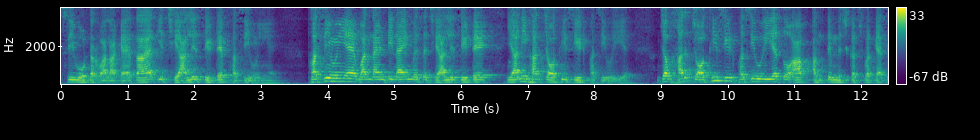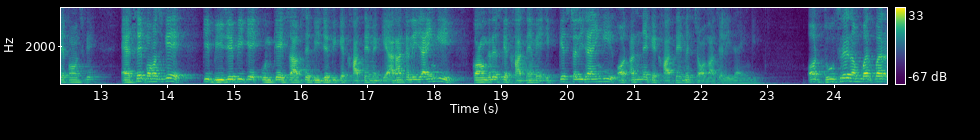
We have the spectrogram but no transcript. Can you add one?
सी वोटर वाला कहता है कि छियालीस सीटें फंसी हुई हैं। फंसी हुई हैं 199 में से छियालीस सीटें, यानी हर चौथी सीट फंसी हुई है। जब हर चौथी सीट फंसी हुई है तो आप अंतिम निष्कर्ष पर कैसे पहुँच गए? ऐसे पहुँच गए कि बीजेपी के, उनके हिसाब से बीजेपी के खाते में 11 चली जाएँगी, कांग्रेस के खाते में 21 चली जाएँगी, और अन्य के खाते में 14 चली जाएँगी। और दूसरे नंबर पर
